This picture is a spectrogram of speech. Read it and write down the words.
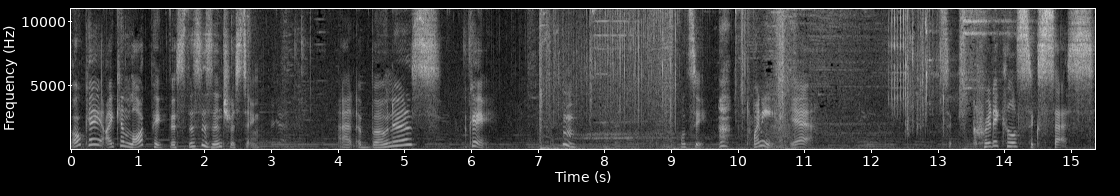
Okay, I can lockpick this. This is interesting. Add a bonus. Okay. Hmm. Let's see. 20. Yeah. Su- critical success.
